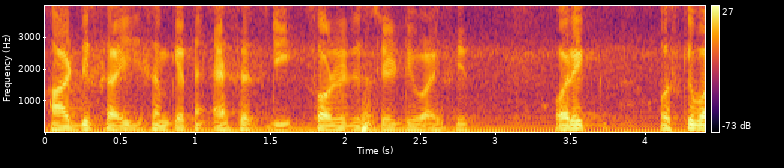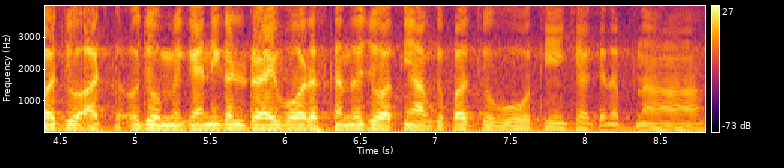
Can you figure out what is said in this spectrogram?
हार्ड डिस्क आई जिसे हम कहते हैं एसएसडी, सॉलिड स्टेट डिवाइसेस। और एक उसके बाद जो आज जो मैकेनिकल ड्राइव और इसके अंदर जो आती हैं, आपके पास जो वो होती हैं, क्या कहते हैं अपना,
